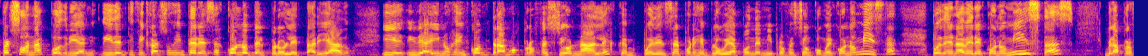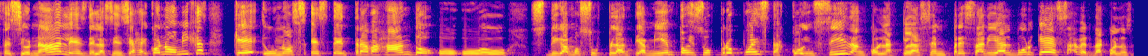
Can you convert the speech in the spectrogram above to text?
personas podrían identificar sus intereses con los del proletariado. Y, de ahí nos encontramos profesionales, que pueden ser, por ejemplo, voy a poner mi profesión como economista, pueden haber economistas, profesionales de las ciencias económicas, que unos estén trabajando o, o, digamos, sus planteamientos y sus propuestas coincidan con la clase empresarial burguesa, ¿verdad? Con los,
